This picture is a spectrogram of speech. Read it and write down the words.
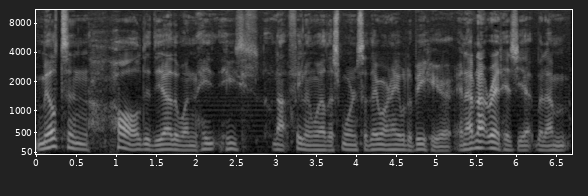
Milton Hall did the other one. He he's not feeling well this morning, so they weren't able to be here. And I've not read his yet, but I'm.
